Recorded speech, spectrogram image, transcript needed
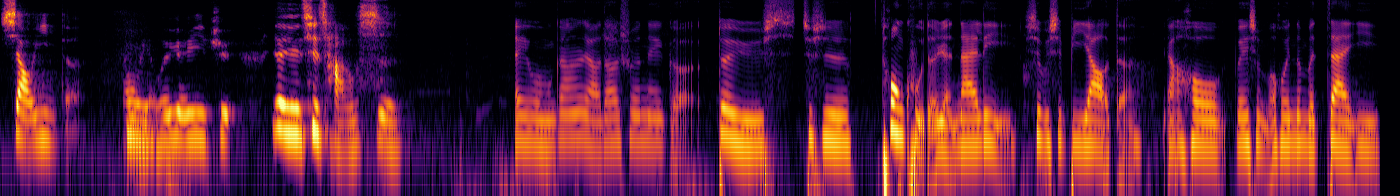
效益的，那我也会愿意去愿意去尝试。哎，我们刚刚聊到说那个对于就是痛苦的忍耐力是不是必要的，然后为什么会那么在意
